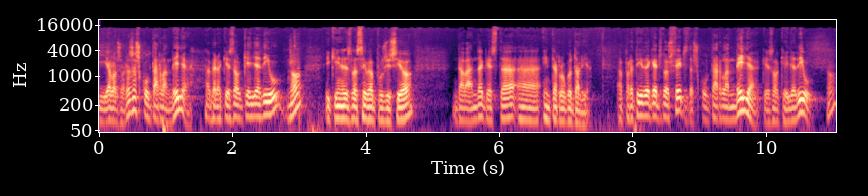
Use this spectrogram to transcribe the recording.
i aleshores escoltar-la amb ella, a veure què és el que ella diu no? i quina és la seva posició davant d'aquesta eh, interlocutòria. A partir d'aquests dos fets, d'escoltar-la amb ella, que és el que ella diu, no?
